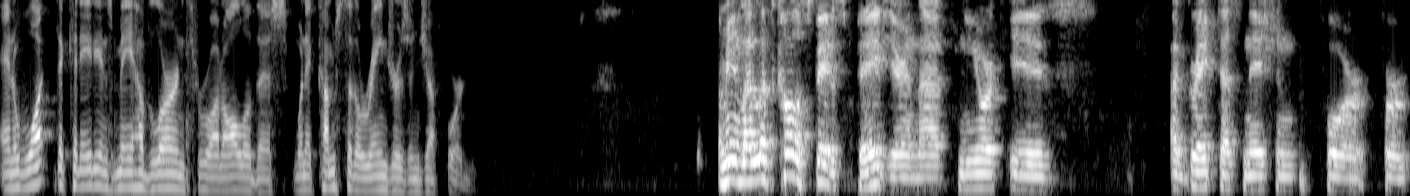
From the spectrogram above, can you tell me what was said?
and what the Canadiens may have learned throughout all of this when it comes to the Rangers and Jeff Gorton. I mean, let, us call a spade a spade here, in that New York is a great destination for for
